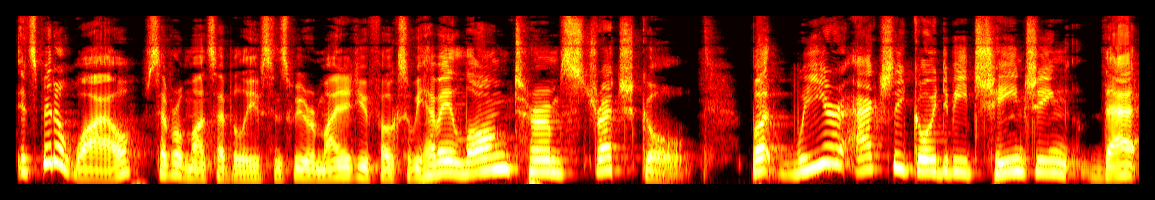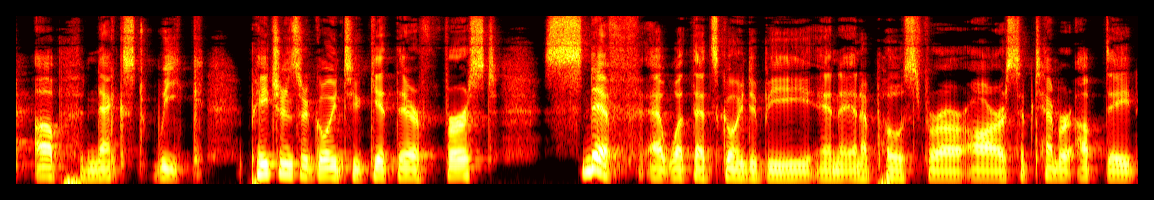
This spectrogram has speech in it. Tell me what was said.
it's been a while, several months, I believe, since we reminded you folks that we have a long term stretch goal. But we are actually going to be changing that up next week. Patrons are going to get their first sniff at what that's going to be in, in a post for our, our September update.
